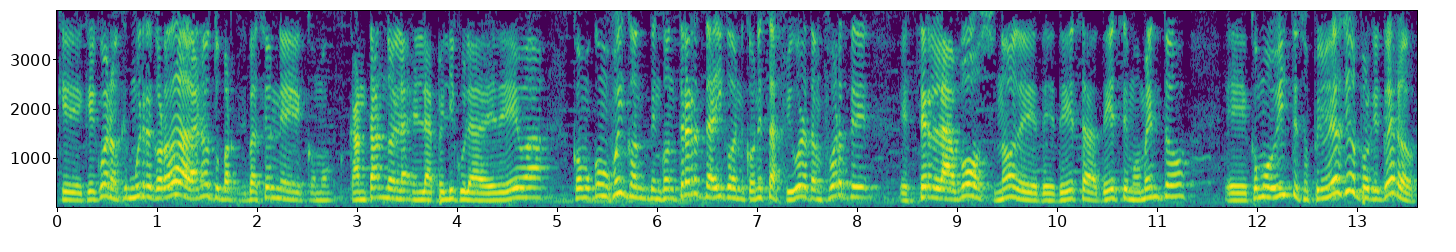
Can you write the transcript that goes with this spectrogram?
que, que, bueno, que muy recordada, ¿no? Tu participación eh, como cantando en la, en la película de, Eva. ¿Cómo, ¿Cómo, fue encontrarte ahí con, con, esa figura tan fuerte, ser la voz, ¿no? De, de, esa, de ese momento eh, ¿Cómo viste esos primeros años? Porque claro,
